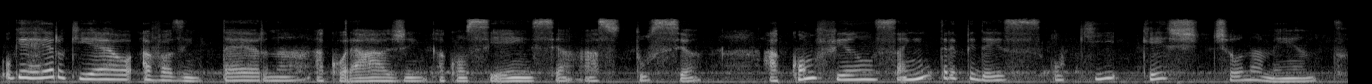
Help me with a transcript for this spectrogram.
O guerreiro que é a voz interna, a coragem, a consciência, a astúcia, a confiança, a intrepidez, o que questionamento.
